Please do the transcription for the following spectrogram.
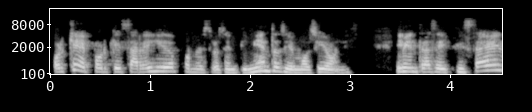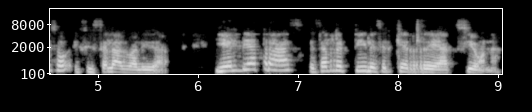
¿Por qué? Porque está regido por nuestros sentimientos y emociones. Y mientras exista eso, existe la dualidad. Y el de atrás es el reptil, es el que reacciona.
